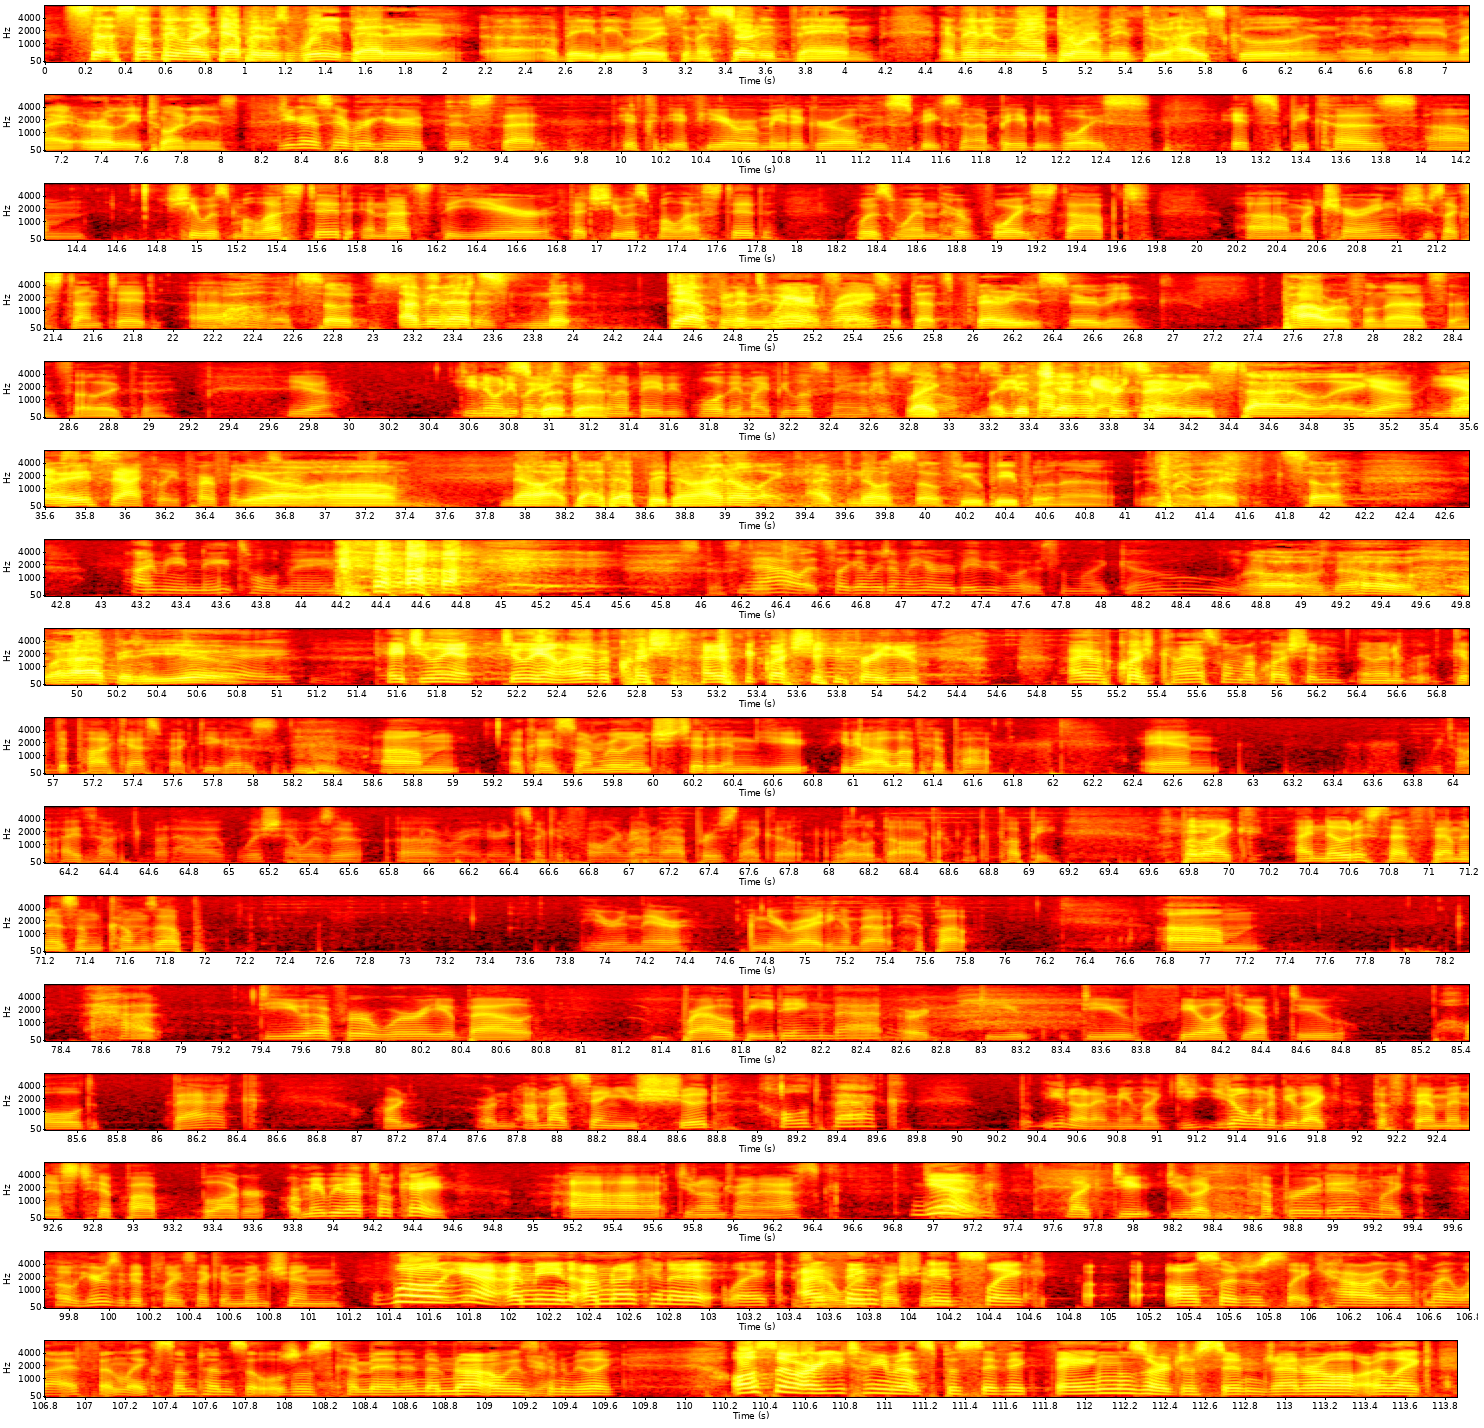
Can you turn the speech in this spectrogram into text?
so, something like that. But it was way better uh, a baby voice, and I started then, and then it lay dormant through high school and, and, and in my early twenties. Did you guys ever hear this? That if if you ever meet a girl who speaks in a baby voice, it's because um, she was molested, and that's the year that she was molested was when her voice stopped uh, maturing. She's like stunted. Uh, wow, that's so. I mean, that's n- definitely That's weird, nonsense, right? But that's very disturbing. Powerful nonsense. I like that. Yeah. Do you know anybody who speaks that. in a baby? Well, they might be listening to this. like so like a Jennifer. Tilly style, like yeah. Yes. voice. Exactly. Perfect. Yo, um, no, I, d- I definitely don't. I know, like, I know so few people now in my life. So I mean, Nate told me. Disgusting. now it's like every time I hear a baby voice, I'm like, oh. Oh no! What happened to you? Okay. Hey, Julianne. Julianne, I have a question. I have a question for you. I have a question. Can I ask one more question and then give the podcast back to you guys? Mhm. Um, okay, so I'm really interested in you. You know, I love hip hop, and we talk. I talked about how I wish I was a, a writer, and so I could follow around rappers like a little dog, like a puppy. But like, I noticed that feminism comes up here and there in your writing about hip hop. Um, how do you ever worry about browbeating that, or do you do you feel like you have to hold back, or or I'm not saying you should hold back, but you know what I mean. Like you, you don't want to be like the feminist hip hop blogger, or maybe that's okay. Uh, do you know what I'm trying to ask? Yeah. Like, like do you do you like pepper it in? Like, oh, here's a good place I can mention. Well, yeah. I mean, I'm not gonna like. Is I that a weird think question? it's like uh, also just like how I live my life, and like sometimes it will just come in, and I'm not always Yeah. gonna be like. Also, are you talking about specific things or just in general, or like,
